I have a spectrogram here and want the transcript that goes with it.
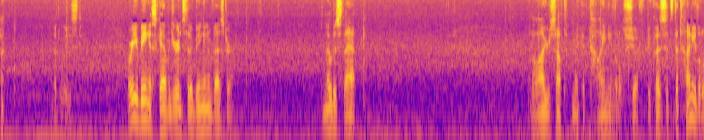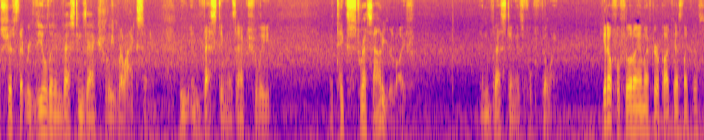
at least. Or are you being a scavenger instead of being an investor? Notice that. and allow yourself to make a tiny little shift because it's the tiny little shifts that reveal that investing is actually relaxing. Investing is actually, it takes stress out of your life. Investing is fulfilling. You get how fulfilled I am after a podcast like this?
